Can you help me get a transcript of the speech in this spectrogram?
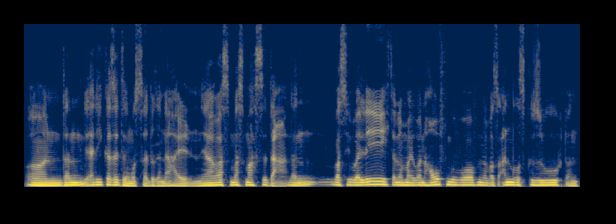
Und dann, ja, die Kassette muss da drin erhalten. Ja, was, was machst du da? Dann was überlegt, dann nochmal über den Haufen geworfen, dann was anderes gesucht. Und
